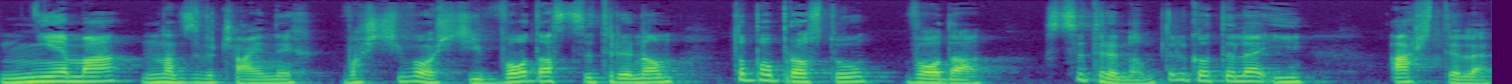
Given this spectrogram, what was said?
nie ma nadzwyczajnych właściwości. Woda z cytryną to po prostu woda z cytryną, tylko tyle i aż tyle.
